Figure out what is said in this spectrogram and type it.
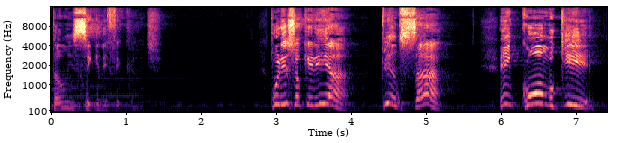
tão insignificante? Por isso eu queria pensar em como que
